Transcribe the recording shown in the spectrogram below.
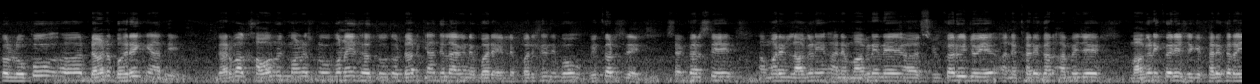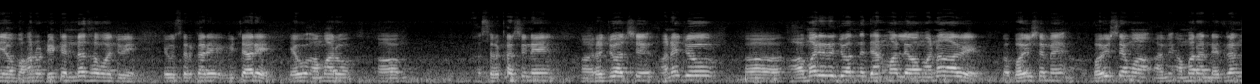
તો લોકો દંડ ભરે ક્યાંથી? ઘરમાં ખાવાનું જ માણસનું નહીં થતું તો દંડ ક્યાંથી લાવીને ભરે? એટલે પરિસ્થિતિ બહુ વિકટ છે. સરકારશ્રીએ અમારી લાગણી અને માગણીને સ્વીકારવી જોઈએ અને ખરેખર અમે જે માગણી કરીએ છીએ કે ખરેખર અહીંયા વાહનો ડિટેન ન થવા જોઈએ એવું સરકારે વિચારે એવો અમારો સરકારશ્રીને રજૂઆત છે. અને જો અમારી રજૂઆતને ધ્યાનમાં લેવામાં ન આવે તો ભવિષ્યમાં ભવિષ્યમાં અમે અમારા નેત્રંગ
